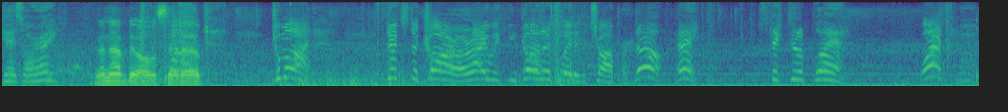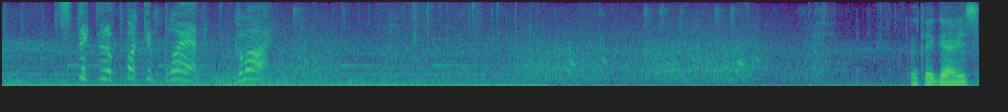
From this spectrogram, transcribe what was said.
You guys alright? We're gonna have the all set up Come on. Ditch the car, all right? We can go this way to the chopper. No! Hey! Stick to the plan! What? Stick to the fucking plan! Come on! okay guys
